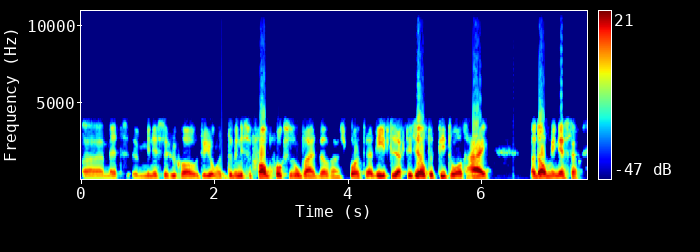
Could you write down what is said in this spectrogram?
uh, met minister Hugo de Jonge, de minister van Volksgezondheid, Welzijn en Sport. Hè. Die heeft dus echt dezelfde titel als hij, maar dan minister.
